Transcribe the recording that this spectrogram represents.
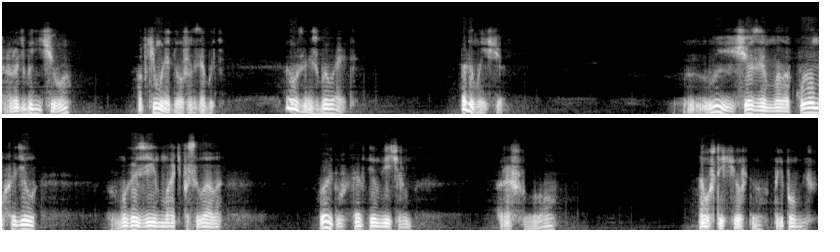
Вроде бы ничего. А почему я должен забыть? Ну, знаешь, бывает. Подумай еще. Ну, еще за молоком ходил в магазин, мать посылала. Ой, уж совсем вечером. Хорошо. А может, еще что припомнишь?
